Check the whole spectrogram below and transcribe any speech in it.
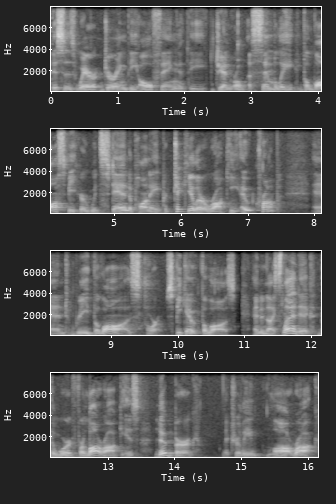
This is where, during the Althing, the General Assembly, the law speaker would stand upon a particular rocky outcrop and read the laws, or speak out the laws. And in Icelandic, the word for Law Rock is Lögberg, literally Law Rock.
